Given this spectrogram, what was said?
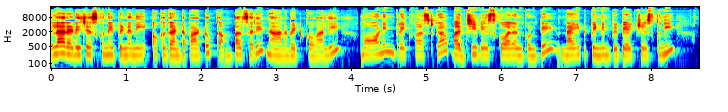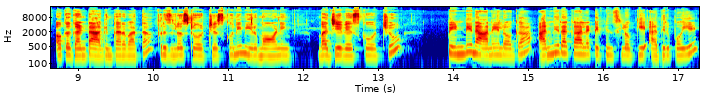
ఇలా రెడీ చేసుకునే పిండిని ఒక గంట పాటు కంపల్సరీ నానబెట్టుకోవాలి. మార్నింగ్ బ్రేక్ఫాస్ట్గా బజ్జీ వేసుకోవాలనుకుంటే నైట్ పిండిని ప్రిపేర్ చేసుకుని ఒక గంట ఆగిన తర్వాత ఫ్రిడ్జ్లో స్టోర్ చేసుకుని మీరు మార్నింగ్ బజ్జీ వేసుకోవచ్చు. పిండి నానేలోగా అన్ని రకాల టిఫిన్స్లోకి అదిరిపోయే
